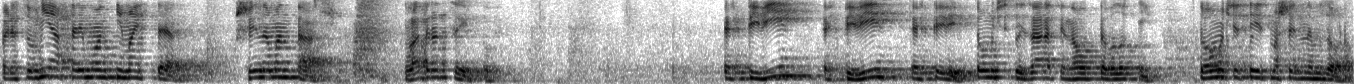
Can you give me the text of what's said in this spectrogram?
пересувні авторемонтні майстерні, шиномонтаж, квадроцикли, FPV, FPV, FPV, в тому числі зараз і на оптоволокні, в тому числі і з машинним зором,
